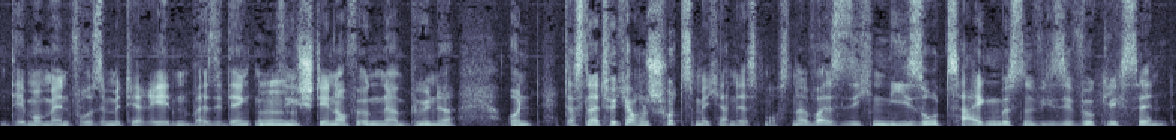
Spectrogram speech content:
dem Moment, wo sie mit dir reden, weil sie denken, sie stehen auf irgendeiner Bühne. Und das ist natürlich auch ein Schutzmechanismus, ne? weil sie sich nie so zeigen müssen, wie sie wirklich sind.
